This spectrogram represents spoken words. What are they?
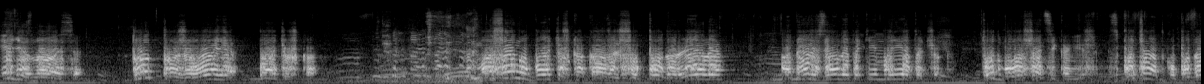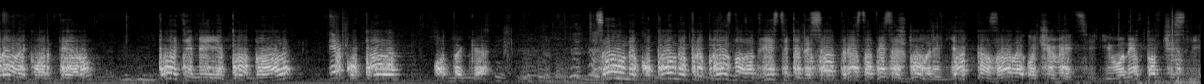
І дізналися, тут проживає батюшка. Машину батюшка каже, що подарили, а де взяли такий маєточок. Тут було ще цікавіше. Спочатку подарили квартиру, потім її продали і купили отаке. Це вони купили приблизно за 250-300 тисяч доларів, як казали очевидці, і вони в тому числі.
